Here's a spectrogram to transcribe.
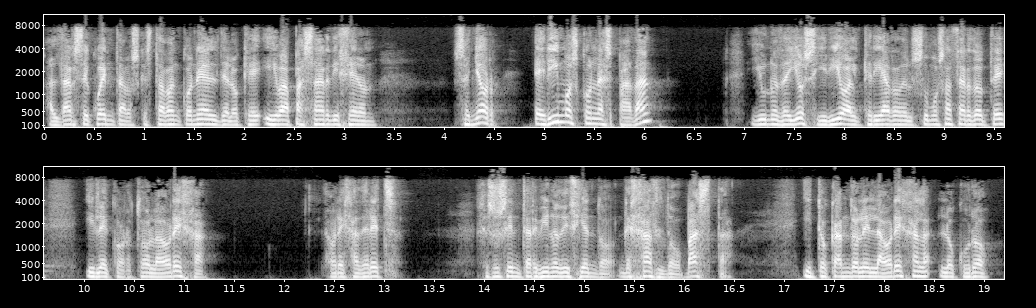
Al darse cuenta los que estaban con él de lo que iba a pasar, dijeron, Señor, ¿herimos con la espada? Y uno de ellos hirió al criado del sumo sacerdote y le cortó la oreja, la oreja derecha. Jesús intervino diciendo, Dejadlo, basta. Y tocándole la oreja lo curó.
